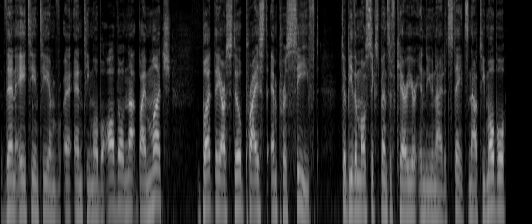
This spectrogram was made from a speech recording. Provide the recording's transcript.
than AT&T and, and T-Mobile, although not by much but they are still priced and perceived to be the most expensive carrier in the United States. Now, T Mobile,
